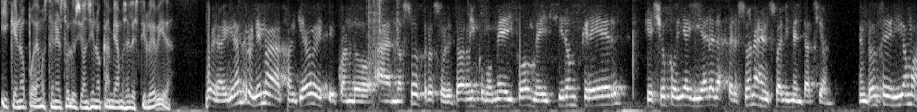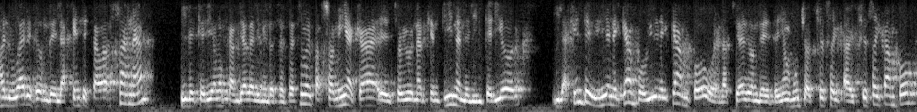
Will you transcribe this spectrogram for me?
y que no podemos tener solución si no cambiamos el estilo de vida. Bueno, el gran problema, Santiago, es que cuando a nosotros, sobre todo a mí como médico, me hicieron creer que yo podía guiar a las personas en su alimentación. Entonces íbamos a lugares donde la gente estaba sana y le queríamos cambiar la alimentación. eso me pasó a mí acá, eh, yo vivo en Argentina, en el interior, y la gente vivía en el campo, vive en el campo, o en las ciudades donde teníamos mucho acceso acceso al campo,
